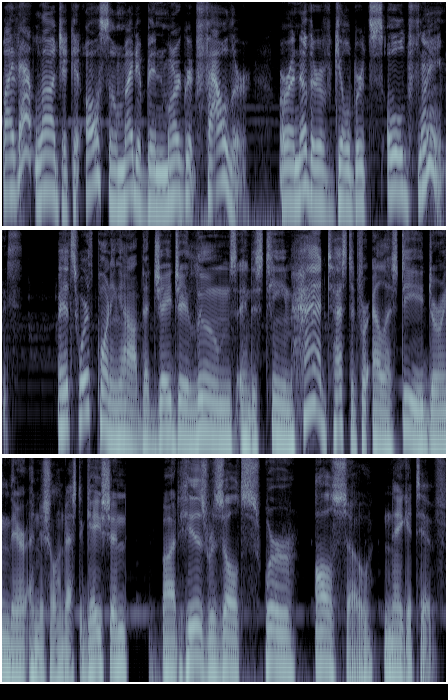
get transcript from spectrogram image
By that logic, it also might have been Margaret Fowler or another of Gilbert's old flames. It's worth pointing out that J.J. Loomes and his team had tested for LSD during their initial investigation, but his results were also negative.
